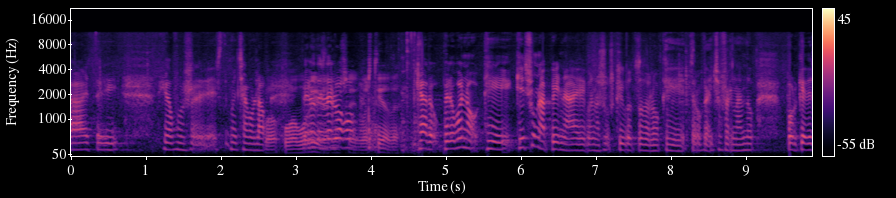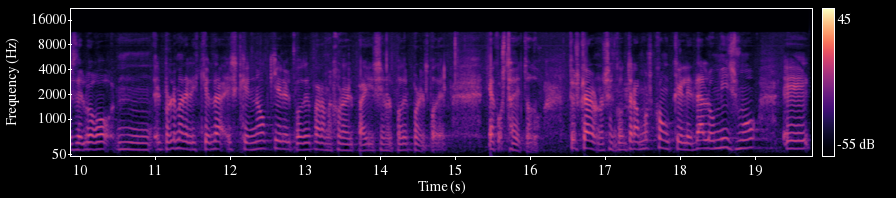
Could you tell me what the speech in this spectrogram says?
este, digamos, eh, me echaba un lado. O, o pero desde no luego, sé. Claro, pero bueno, que, que es una pena, eh, bueno, suscribo todo lo, que, todo lo que ha dicho Fernando, porque desde luego mm, el problema de la izquierda es que no quiere el poder para mejorar el país, sino el poder por el poder, y a costa de todo. Entonces, claro, nos encontramos con que le da lo mismo, eh,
